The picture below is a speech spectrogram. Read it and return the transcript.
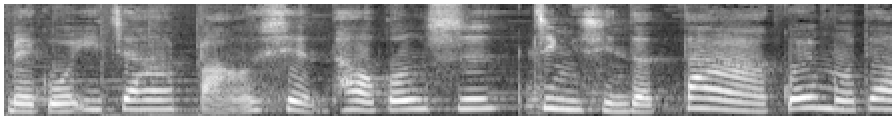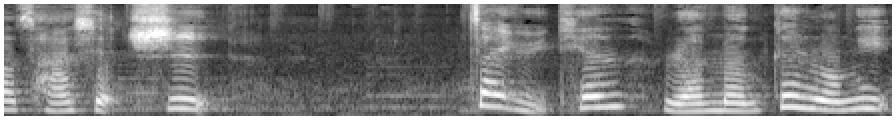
美国一家保险套公司进行的大规模调查显示，在雨天，人们更容易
